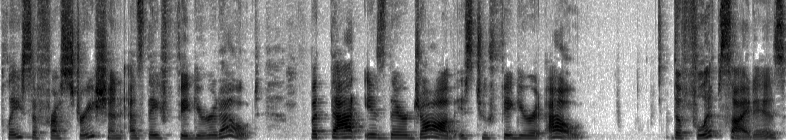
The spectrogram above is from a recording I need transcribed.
place of frustration as they figure it out. But that is their job, is to figure it out. The flip side is,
